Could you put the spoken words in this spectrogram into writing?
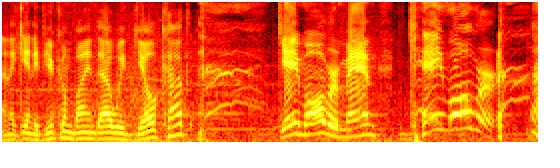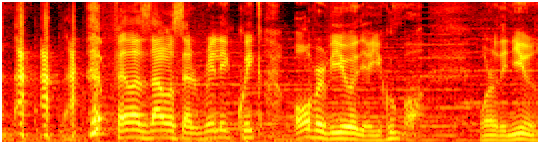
And again, if you combine that with Gale Cut, game over, man. Game over. Fellas, that was a really quick overview of the Yagumo, one of the new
